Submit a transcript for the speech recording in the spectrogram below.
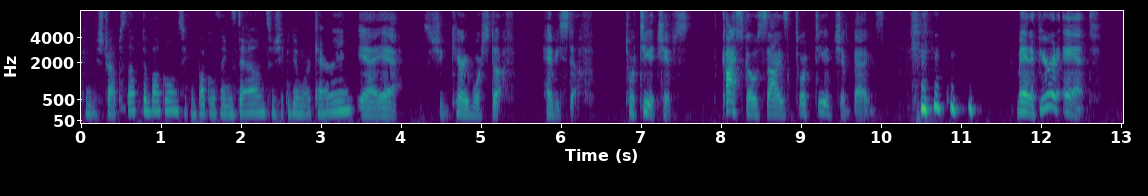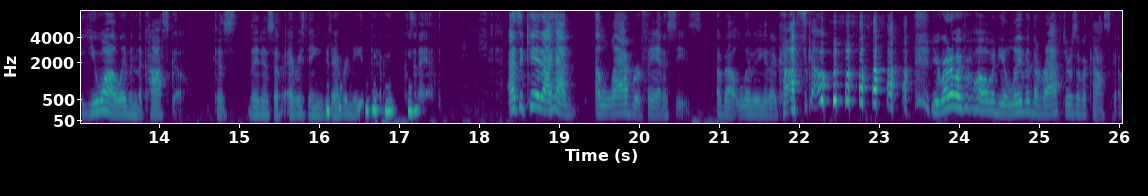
Can you strap stuff to buckles? You can buckle things down so she can do more carrying. Yeah, yeah. So she can carry more stuff, heavy stuff, tortilla chips, Costco sized tortilla chip bags. Man, if you're an ant, you want to live in the Costco because they just have everything you could ever need there as an ant. As a kid, I had elaborate fantasies about living in a Costco. you run away from home and you live in the rafters of a Costco.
